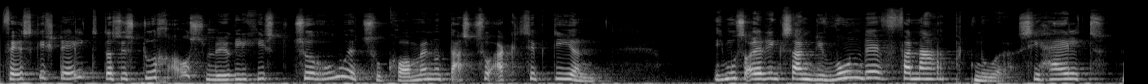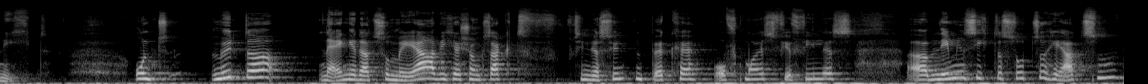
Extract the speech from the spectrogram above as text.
festgestellt, dass es durchaus möglich ist, zur Ruhe zu kommen und das zu akzeptieren. Ich muss allerdings sagen, die Wunde vernarbt nur, sie heilt nicht. Und Mütter neigen dazu mehr, habe ich ja schon gesagt, sind ja Sündenböcke oftmals für vieles, äh, nehmen sich das so zu Herzen,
